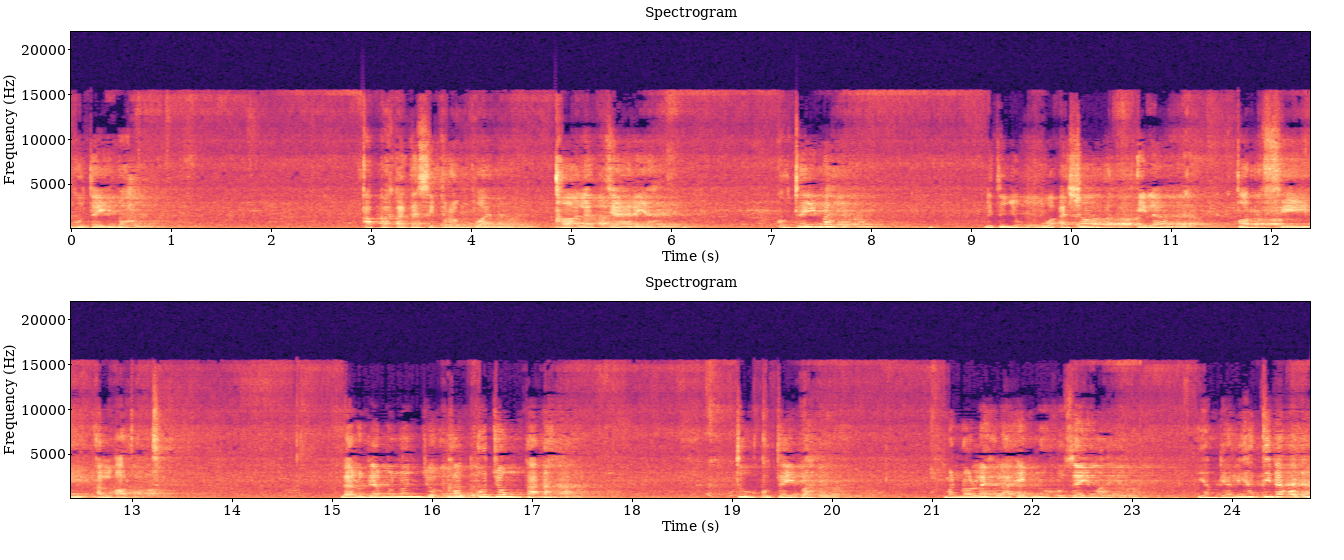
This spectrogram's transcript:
Kutaibah? Apa kata si perempuan? Qalat jariyah. Kutaibah ditunjuk wa asyarat ila tarfi al-ard lalu dia menunjuk ke ujung tanah tu Kutaibah menolehlah Ibnu Huzaimah. Yang dia lihat tidak ada.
